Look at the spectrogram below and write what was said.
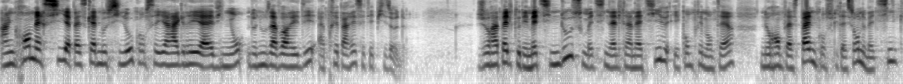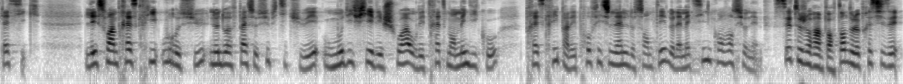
Un grand merci à Pascal Mossino, conseillère agréée à Avignon, de nous avoir aidés à préparer cet épisode. Je rappelle que les médecines douces ou médecines alternatives et complémentaires ne remplacent pas une consultation de médecine classique. Les soins prescrits ou reçus ne doivent pas se substituer ou modifier les choix ou les traitements médicaux prescrits par les professionnels de santé de la médecine conventionnelle. C'est toujours important de le préciser.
